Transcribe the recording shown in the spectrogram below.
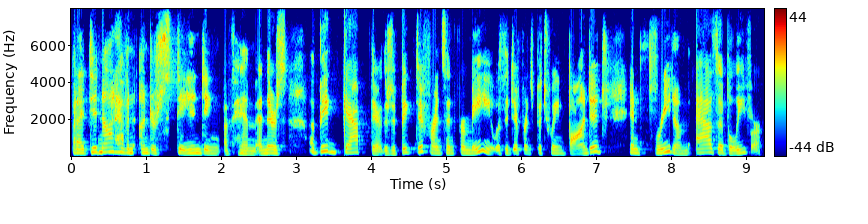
but I did not have an understanding of Him. And there's a big gap there. There's a big difference. And for me, it was the difference between bondage and freedom as a believer,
